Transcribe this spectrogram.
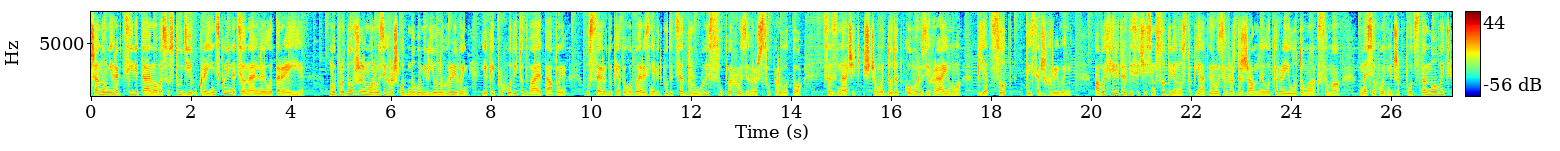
Шановні гравці, вітаємо вас у студії Української національної лотереї. Ми продовжуємо розіграш 1 мільйону гривень, який проходить у два етапи. У середу, 5 березня, відбудеться другий суперрозіграш Суперлото. Це значить, що ми додатково розіграємо 500 тисяч гривень. А в ефірі 3795 розіграш державної лотереї Лото Максима. На сьогодні джекпот становить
